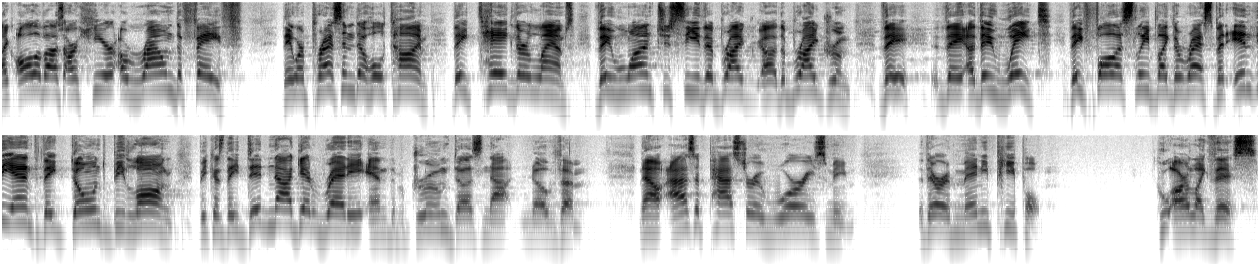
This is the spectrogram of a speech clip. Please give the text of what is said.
like all of us are here around the faith they were present the whole time. They take their lamps. They want to see the, bride, uh, the bridegroom. They, they, uh, they wait. They fall asleep like the rest. But in the end, they don't belong because they did not get ready and the groom does not know them. Now, as a pastor, it worries me that there are many people who are like this,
